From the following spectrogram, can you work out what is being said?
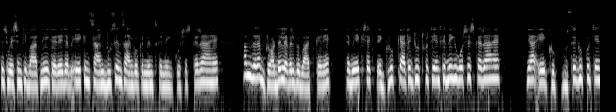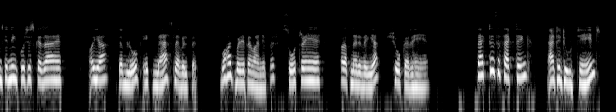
سچویشن کی بات نہیں کرے جب ایک انسان دوسرے انسان کو کنوینس کرنے کی کوشش کر رہا ہے ہم ذرا براڈر لیول پہ بات کریں جب ایک شخص ایک گروپ کے ایٹیٹیوڈ کو چینج کرنے کی کوشش کر رہا ہے یا ایک گروپ دوسرے گروپ کو چینج کرنے کی کوشش کر رہا ہے اور یا جب لوگ ایک میس لیول پر بہت بڑے پیمانے پر سوچ رہے ہیں اور اپنا رویہ شو کر رہے ہیں factors affecting attitude change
